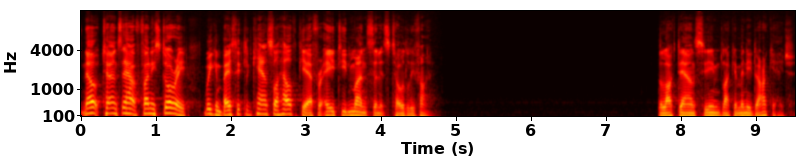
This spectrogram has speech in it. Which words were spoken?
no, turns out, funny story, we can basically cancel healthcare for 18 months and it's totally fine. The lockdown seemed like a mini dark age.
